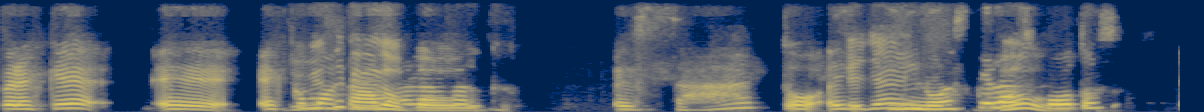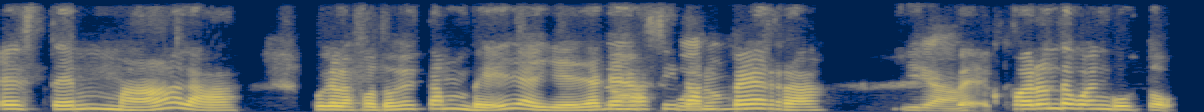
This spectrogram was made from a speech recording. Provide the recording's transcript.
pero es que eh, es Yo como. Exacto. Y, Ella y no es es que las fotos estén malas, porque las fotos están bellas y ella que es así tan perra, pe- fueron de buen gusto,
